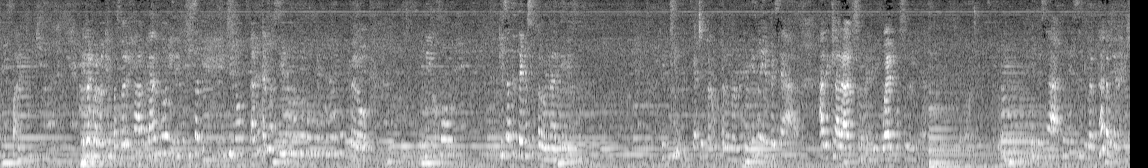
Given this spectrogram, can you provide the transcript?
algo falta. Y recuerdo que el pastor estaba hablando y dijo, quizá, si no, algo así, no me acuerdo muy bien cómo dijo, pero dijo, quizá te tengas que perdonar a ti mismo. cachetón, pero no a mí misma y empecé a, a declarar sobre mi cuerpo, sobre mi alma. Y empecé a tener esa libertad también aquí.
